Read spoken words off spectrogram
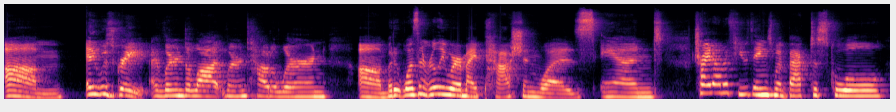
Um, and it was great. I learned a lot, learned how to learn, um, but it wasn't really where my passion was. And tried out a few things, went back to school,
